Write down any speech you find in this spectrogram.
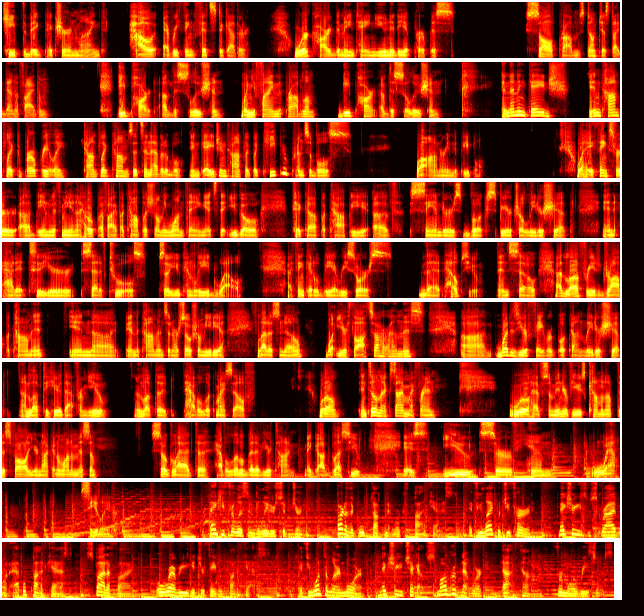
Keep the big picture in mind, how everything fits together. Work hard to maintain unity of purpose solve problems, don't just identify them. Be part of the solution. When you find the problem, be part of the solution. And then engage in conflict appropriately. Conflict comes, it's inevitable. Engage in conflict, but keep your principles while honoring the people. Well, hey, thanks for uh, being with me. And I hope if I've accomplished only one thing, it's that you go pick up a copy of Sanders' book, Spiritual Leadership, and add it to your set of tools so you can lead well. I think it'll be a resource that helps you. And so I'd love for you to drop a comment in uh, in the comments in our social media. Let us know what your thoughts are on this. Uh, what is your favorite book on leadership? I'd love to hear that from you. I'd love to have a look myself. Well, until next time, my friend, we'll have some interviews coming up this fall. You're not going to want to miss them. So glad to have a little bit of your time. May God bless you as you serve Him well. See you later. Thank you for listening to Leadership Journey part of the Group Talk Network of podcasts. If you like what you've heard, make sure you subscribe on Apple Podcast, Spotify, or wherever you get your favorite podcast. If you want to learn more, make sure you check out smallgroupnetwork.com for more resources.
